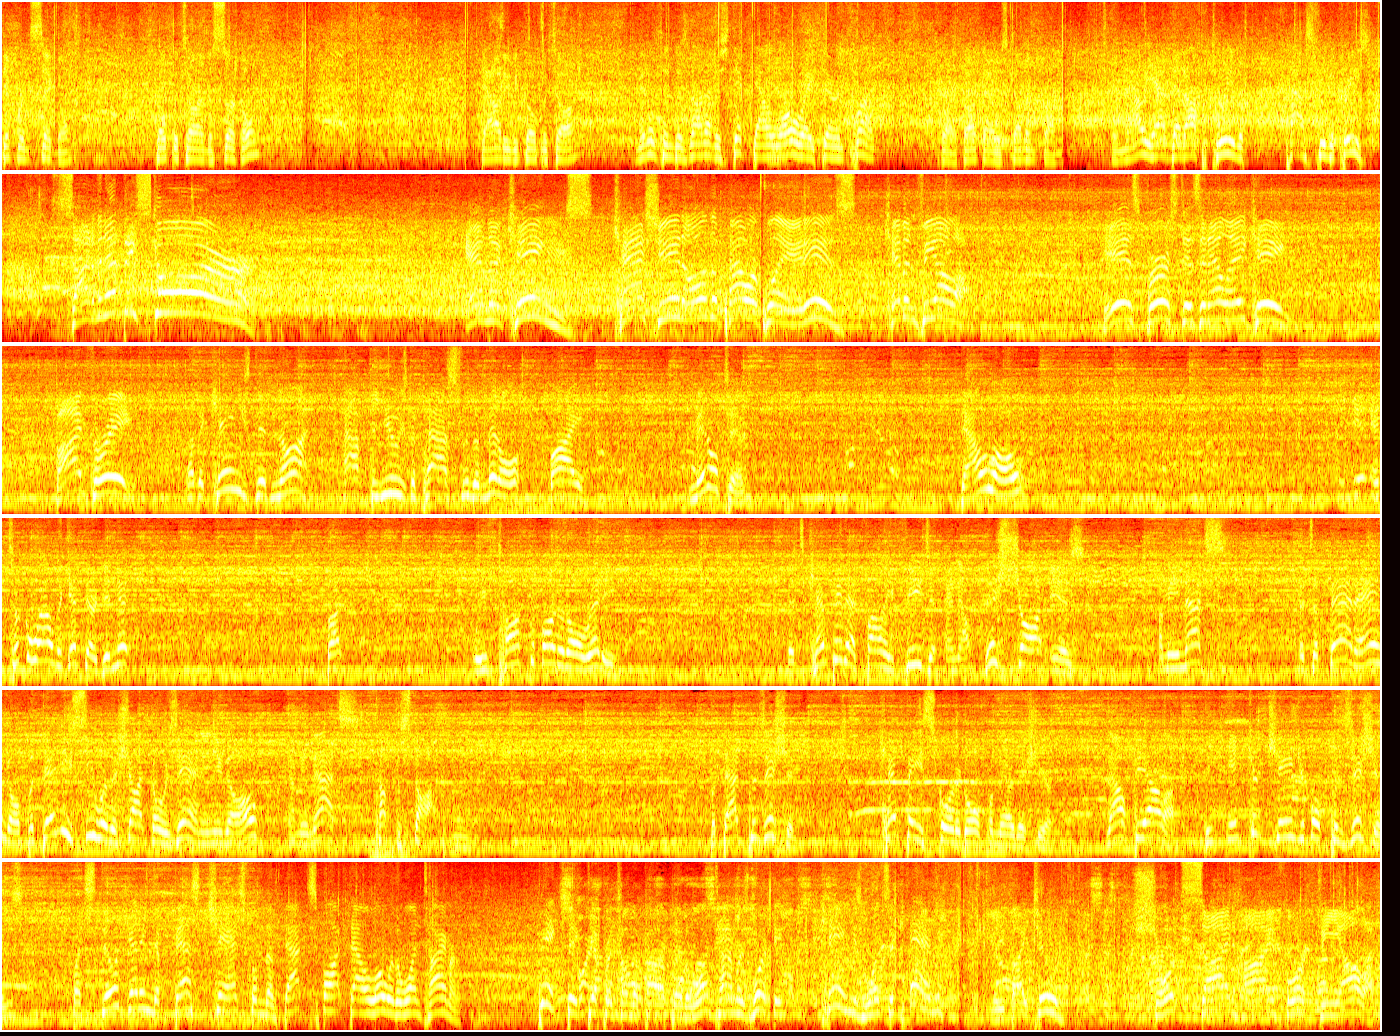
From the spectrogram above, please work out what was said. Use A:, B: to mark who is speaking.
A: different signal. Kopitar in the circle. Doughty to Kopitar.
B: Middleton does not have a stick down low right there in front.
A: That's where I thought that was coming from.
B: And now he had that opportunity to pass through the crease.
A: Side of the net, they score! And the Kings cash in on the power play. It is Kevin Fiala. His first as an LA King. 5-3.
B: Now the Kings did not have to use the pass through the middle by Middleton. Down low. It, it took a while to get there, didn't it? But we've talked about it already. It's Kempe that finally feeds it. And now this shot is, I mean, that's, it's a bad angle, but then you see where the shot goes in and you go, oh, I mean, that's tough to stop. But that position, Kempe scored a goal from there this year. Now Fiala, the interchangeable positions, but still getting the best chance from the, that spot down low with a one-timer. Big, big difference on the power play. The one-timer's working. Kings, once again, lead by two.
A: Short side high for Fiala.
